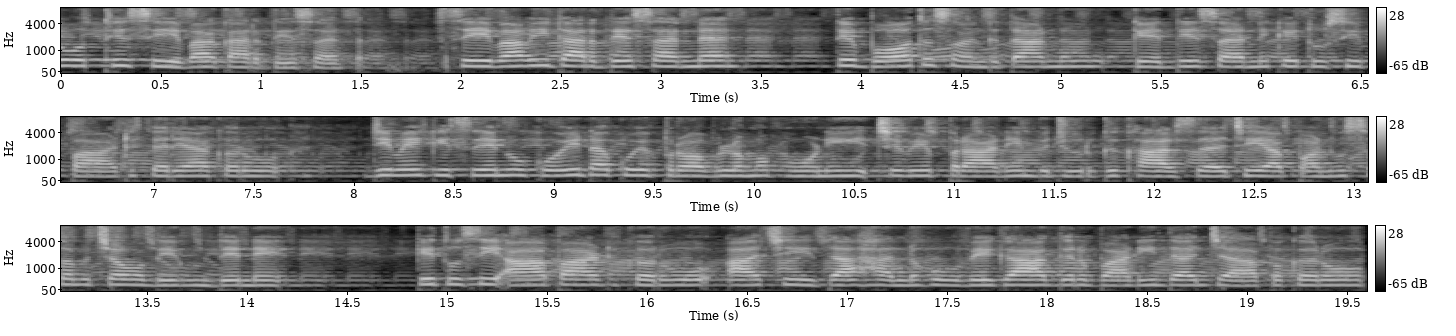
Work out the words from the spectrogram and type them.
ਉੱਥੇ ਸੇਵਾ ਕਰਦੇ ਸਨ। ਸੇਵਾ ਵੀ ਕਰਦੇ ਸਨ ਤੇ ਬਹੁਤ ਸੰਗਤਾਂ ਨੂੰ ਕਹਿੰਦੇ ਸਨ ਕਿ ਤੁਸੀਂ ਪਾਠ ਕਰਿਆ ਕਰੋ। ਜਿਵੇਂ ਕਿਸੇ ਨੂੰ ਕੋਈ ਨਾ ਕੋਈ ਪ੍ਰੋਬਲਮ ਹੋਣੀ, ਜਿਵੇਂ ਪੁਰਾਣੇ ਬਜ਼ੁਰਗ ਖਾਲਸਾ ਜੀ ਆਪਾਂ ਨੂੰ ਸਮਝਾਉਂਦੇ ਹੁੰਦੇ ਨੇ ਕਿ ਤੁਸੀਂ ਆ ਪਾਠ ਕਰੋ ਆ ਚੀਜ਼ ਦਾ ਹੱਲ ਹੋਵੇਗਾ ਗੁਰਬਾਣੀ ਦਾ ਜਾਪ ਕਰੋ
